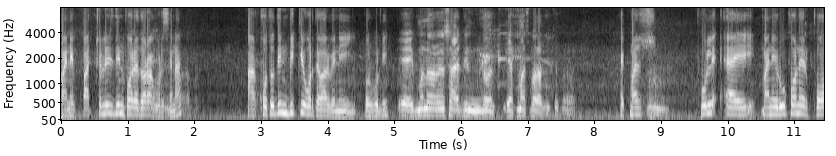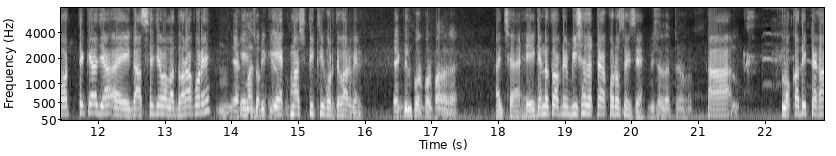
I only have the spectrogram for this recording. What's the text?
মানে পাঁচচল্লিশ দিন পরে ধরা পড়ছে না? আর কতদিন বিক্রি করতে পারবেন এই বরবটি এই মনে করেন সাড়ে দিন এক মাস বাড়া পারা হয়। এক মাস? ফুল এই মানে রোপণের পর থেকে যা এই গাছে যে বেলা ধরা পড়ে এক মাস বিক্রি এক মাস বিক্রি করতে পারবেন? একদিন পর পর পারা যায়। আচ্ছা এইখানে তো আপনার বিশ হাজার টাকা খরচ হয়েছে বিশ হাজার টাকা লক্ষাধিক টাকা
